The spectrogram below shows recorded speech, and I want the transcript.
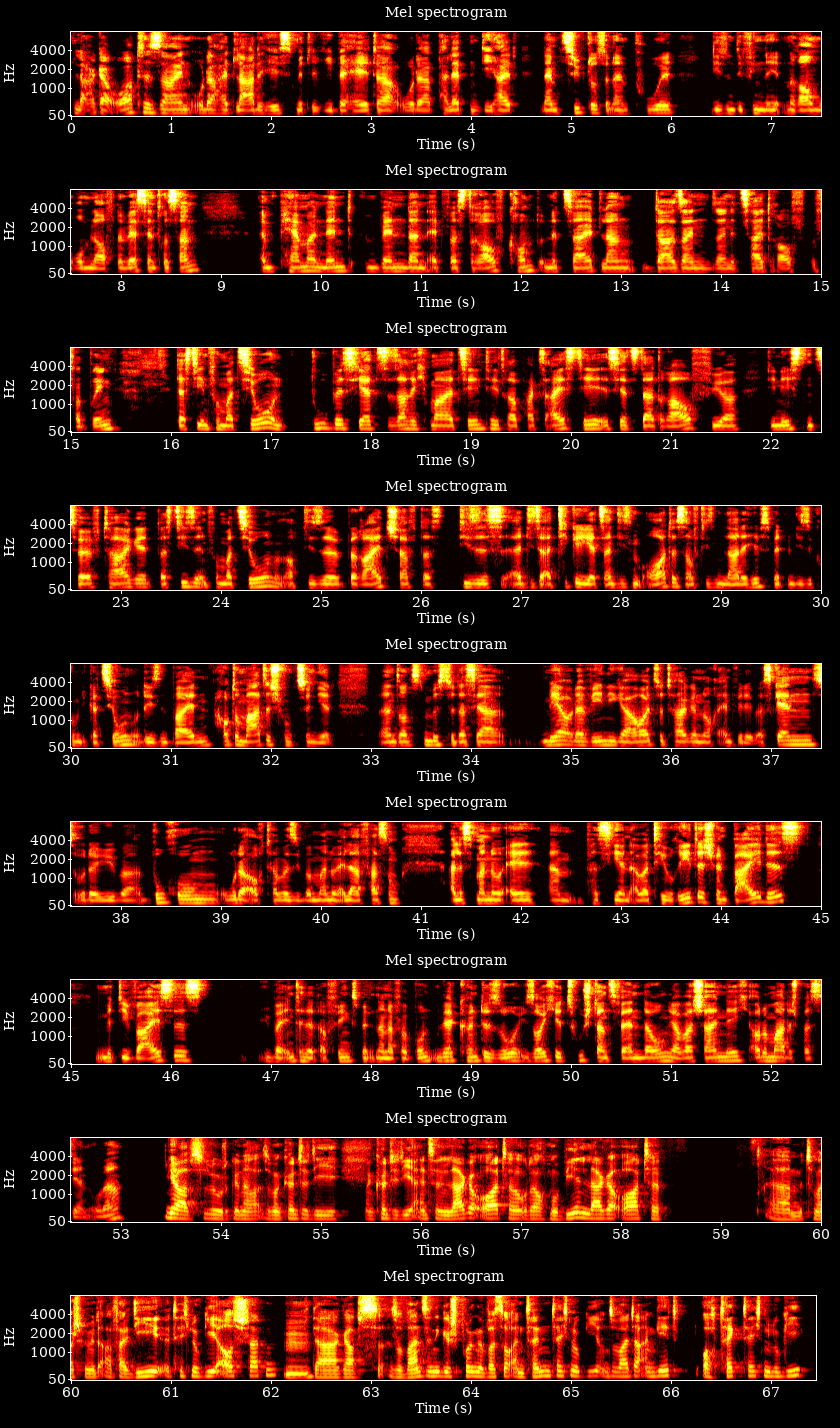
Lagerorte sein oder halt Ladehilfsmittel wie Behälter oder Paletten, die halt in einem Zyklus in einem Pool diesem definierten Raum rumlaufen. Dann wäre es interessant, ähm, permanent, wenn dann etwas draufkommt und eine Zeit lang da sein, seine Zeit drauf verbringt, dass die Information du bist jetzt, sag ich mal, 10 Tetrapacks Eistee ist jetzt da drauf für die nächsten zwölf Tage, dass diese Information und auch diese Bereitschaft, dass dieses, äh, dieser Artikel jetzt an diesem Ort ist, auf diesem Ladehilfsmittel diese Kommunikation unter diesen beiden automatisch funktioniert. Weil ansonsten müsste das ja mehr oder weniger heutzutage noch entweder über Scans oder über Buchungen oder auch teilweise über manuelle Erfassung alles manuell ähm, passieren. Aber theoretisch, wenn beides mit Devices über Internet of Things miteinander verbunden wäre, könnte so solche Zustandsveränderungen ja wahrscheinlich automatisch passieren, oder? Ja, absolut, genau. Also man könnte die, man könnte die einzelnen Lagerorte oder auch mobilen Lagerorte ähm, zum Beispiel mit RFID-Technologie ausstatten. Mhm. Da gab es so wahnsinnige Sprünge, was so Antennentechnologie und so weiter angeht, auch Tech-Technologie.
